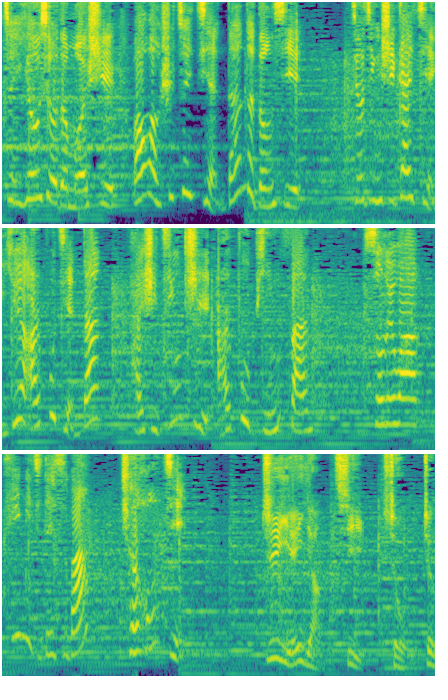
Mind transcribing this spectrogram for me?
最优秀的模式往往是最简单的东西，究竟是该简约而不简单，还是精致而不平凡？それは秘密ですわ。陈红锦，只言氧气，守正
